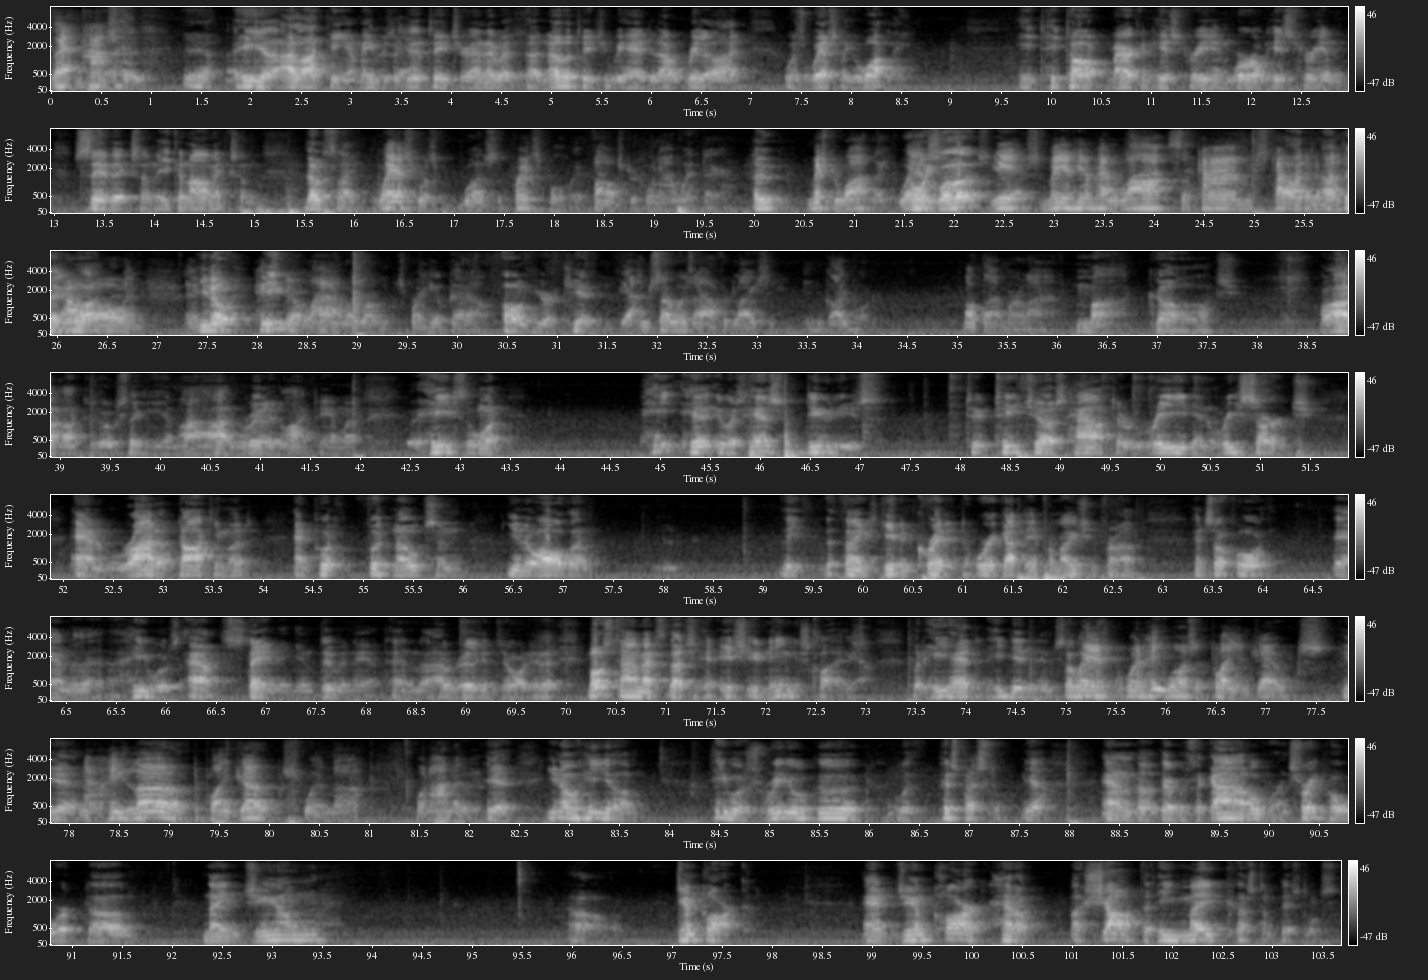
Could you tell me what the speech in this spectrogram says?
that in high school. Yeah, he. Uh, I liked him. He was a Yeah. good teacher. And there was another teacher we had that I really liked was Wesley Watley. He he taught American history and world history and civics and economics and those things. Wes was was the principal at Foster's when I went there. Who? Mr. Watley. Wes, Oh, he was. Yes, me and him had lots of times talking I- I about tell you what, and, and you he- know, he's he- still alive over on Spring Hill Cutoff. Oh, you're kidding. Yeah, and so is Alfred Lacey in Gladewater. Both of them are alive. My gosh. Well, I'd like to go see him. I, I really liked him. Uh, he's the one. He, it was his duties to teach us how to read and research and write a document and put footnotes and you know all the the the things giving credit to where he got the information from and so forth and uh, he was outstanding in doing that, and I really enjoyed it. Most of the time, that's that's issued in English class, Yeah. but he had he did it in so When when he wasn't playing jokes. yeah Now he loved to play jokes when uh, when I knew him. yeah. You know he um, he was real good with pistols. Pistol. Yeah, and uh, there was a guy over in Shreveport um named Jim. Oh, Jim Clark. And Jim Clark had a, a shop that he made custom pistols.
